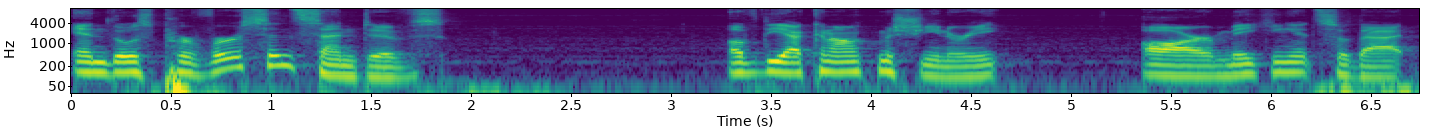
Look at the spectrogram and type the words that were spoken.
And those perverse incentives of the economic machinery are making it so that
